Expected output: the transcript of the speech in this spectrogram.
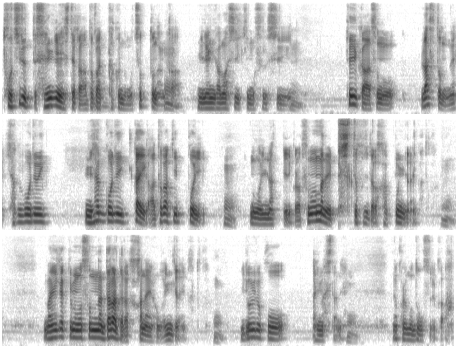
閉じるって宣言してから後書き書くのもちょっとなんか未練がましい気もするし、うん。というか、その、ラストのね、151 251回が後書きっぽいうん。ものになっているから、そのままでピシッと閉じたらかっこいいんじゃないかとか、うん前書きもそんなダラダラ書かない方がいいんじゃないかとか、うんいろいろこう、ありましたね。これもどうするか。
